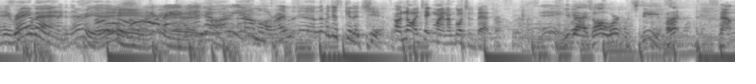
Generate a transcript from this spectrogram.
Hey, Raymond! There he is. Hi, Raymond. How are you? I'm all right. Let, uh, me just get a chair. Oh, no, I take mine. I'm going to the bathroom. You guys all work with Steve, huh? Now,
